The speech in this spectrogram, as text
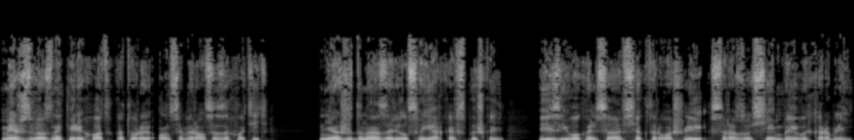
Межзвездный переход, который он собирался захватить, неожиданно озарился яркой вспышкой, и из его кольца в сектор вошли сразу семь боевых кораблей.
